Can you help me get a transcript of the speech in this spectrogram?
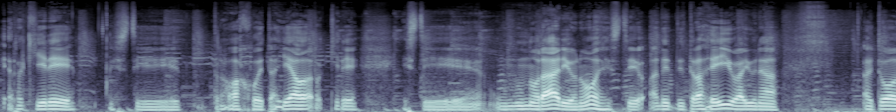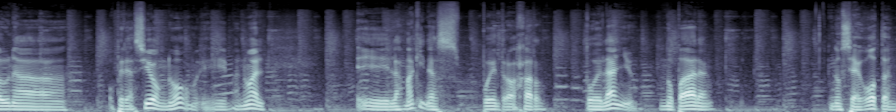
eh, requiere este trabajo detallado, requiere este un, horario, ¿no? Este, detrás de ello hay una hay toda una operación, ¿no? Eh, manual. Eh, las máquinas pueden trabajar todo el año, no paran, no se agotan.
